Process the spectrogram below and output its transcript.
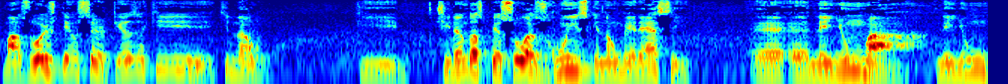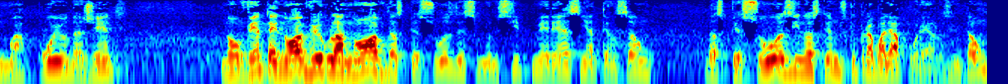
Mas hoje tenho certeza que, que não. Que tirando as pessoas ruins que não merecem é, é, nenhuma, nenhum apoio da gente, 99,9% das pessoas desse município merecem atenção das pessoas e nós temos que trabalhar por elas. Então,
